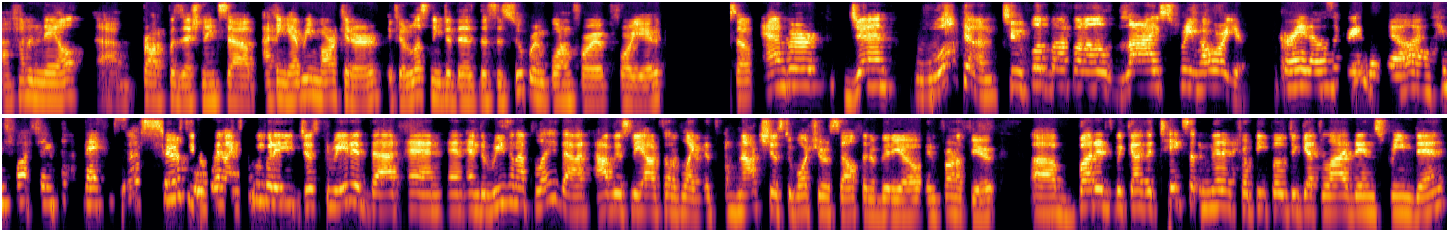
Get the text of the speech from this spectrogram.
uh, how to nail um, product positioning. So I think every marketer, if you're listening to this, this is super important for for you. So, Amber, Jen, welcome to Flip My Funnel live stream. How are you? Great. That was a great video. I liked watching that. Thanks. Seriously, when like somebody just created that, and and and the reason I play that, obviously, outside of like it's obnoxious to watch yourself in a video in front of you, uh, but it's because it takes a minute for people to get live in, streamed in,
